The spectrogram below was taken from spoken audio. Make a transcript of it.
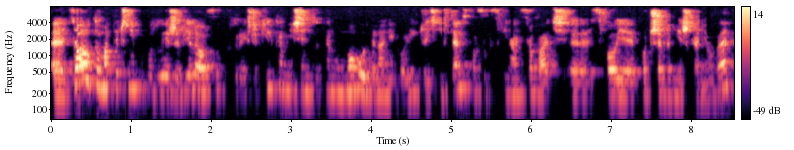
e, co automatycznie powoduje, że wiele osób, które jeszcze kilka miesięcy temu mogłyby na niego liczyć i w ten sposób sfinansować e, swoje potrzeby mieszkaniowe,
